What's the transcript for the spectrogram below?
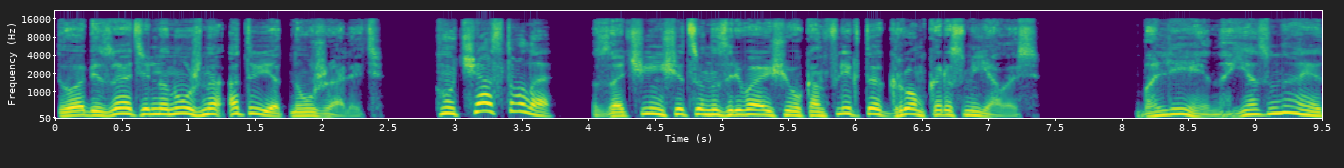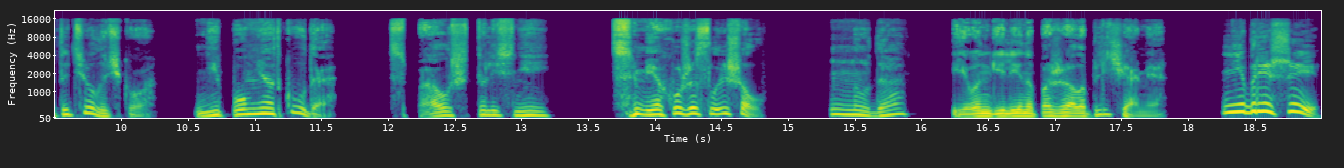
то обязательно нужно ответно ужалить. «Участвовала?» Зачинщица назревающего конфликта громко рассмеялась. «Блин, я знаю эту тёлочку. Не помню откуда. Спал, что ли, с ней? Смех уже слышал». «Ну да», Евангелина пожала плечами. «Не бреши!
